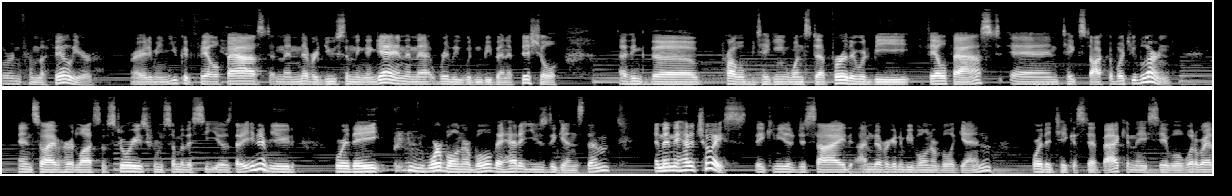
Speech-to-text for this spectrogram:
learn from the failure, right? I mean, you could fail fast and then never do something again, and that really wouldn't be beneficial. I think the probably taking it one step further would be fail fast and take stock of what you've learned. And so I've heard lots of stories from some of the CEOs that I interviewed where they were vulnerable, they had it used against them, and then they had a choice. They can either decide I'm never going to be vulnerable again, or they take a step back and they say, well, what do I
